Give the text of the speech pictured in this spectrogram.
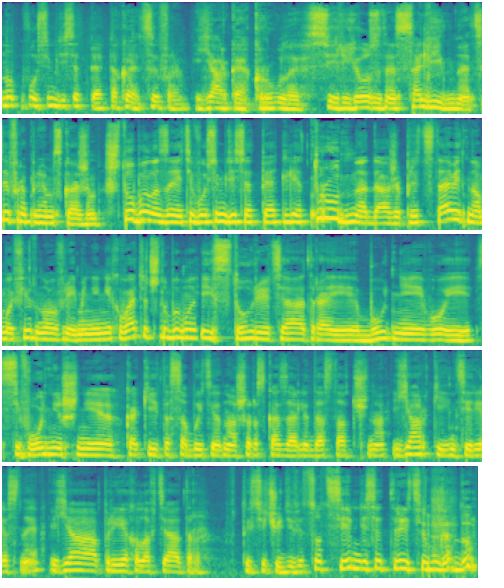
Ну, 85 такая цифра. Яркая, круглая, серьезная, солидная цифра, прям скажем. Что было за эти 85 лет? Трудно даже представить нам эфирного времени. Не хватит, чтобы мы историю театра, и будни его, и сегодняшние какие-то события наши рассказали достаточно яркие, интересные. Я приехала в театр 1973 году.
